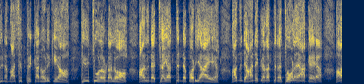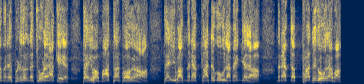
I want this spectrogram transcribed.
നിന്നെ നശിപ്പിക്കാൻ ഒരുക്കുക തീച്ചൂള ഉണ്ടല്ലോ അതിന്റെ ജയത്തിന്റെ കൊടിയായി. അതിന്റെ അനുഗ്രഹത്തിന്റെ ചൂളയാക്കി. അതിനെ വിടുതലിന്റെ ചൂളയാക്കി. ദൈവം മാറ്റാൻ പോകുക ദൈവം നിനക്ക് അനുകൂലമെങ്കിൽ നിനക്ക് പ്രതികൂലമാ.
